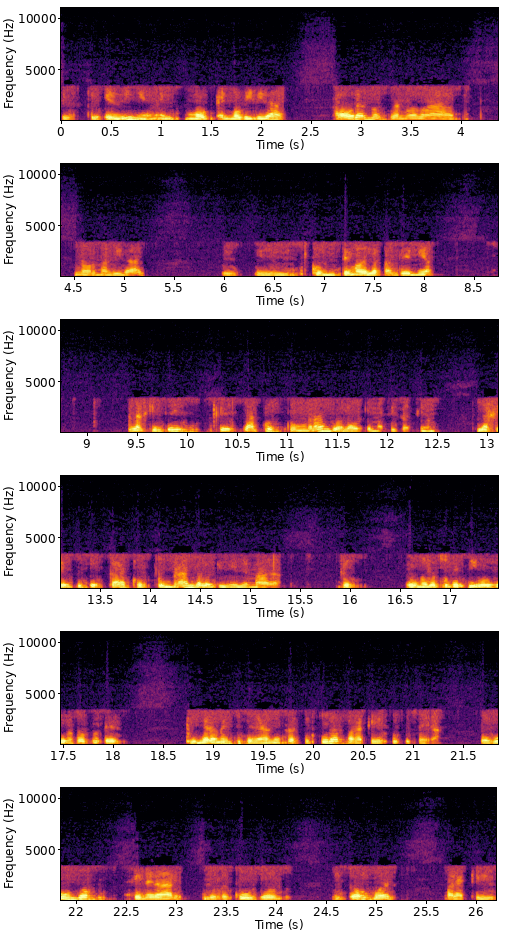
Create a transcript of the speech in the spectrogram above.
este, en línea, en, en movilidad. Ahora nuestra nueva normalidad, este, con el tema de la pandemia, la gente se está acostumbrando a la automatización, la gente se está acostumbrando a las videollamadas. Entonces, uno de los objetivos de nosotros es, primeramente, generar una infraestructura para que esto suceda. Segundo, generar los recursos y software para que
